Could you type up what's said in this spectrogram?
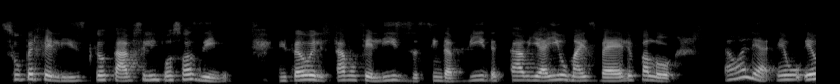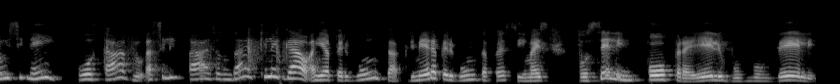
super felizes, porque o Otávio se limpou sozinho. Então, eles estavam felizes, assim, da vida e tal, e aí o mais velho falou, olha, eu, eu ensinei o Otávio a se limpar, todo mundo, ah, que legal. Aí a pergunta, a primeira pergunta foi assim, mas você limpou para ele o bumbum dele?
